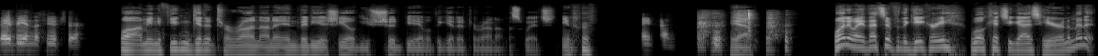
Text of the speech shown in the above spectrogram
maybe in the future. Well, I mean, if you can get it to run on an Nvidia Shield, you should be able to get it to run on a Switch. You know? Amen. yeah. Well, anyway, that's it for the geekery. We'll catch you guys here in a minute.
